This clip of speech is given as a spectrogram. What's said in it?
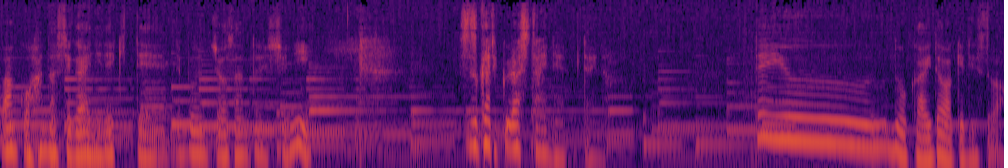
ワンコ放し飼いにできてで文鳥さんと一緒に静かに暮らしたいねみたいな。っていうのを書いたわけですわ。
